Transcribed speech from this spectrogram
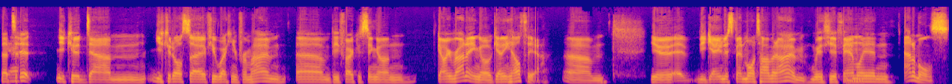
That's Yeah. it. you could um, you could also, if you're working from home, um, be focusing on going running or getting healthier. Um, you you're getting to spend more time at home with your family mm. and animals.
